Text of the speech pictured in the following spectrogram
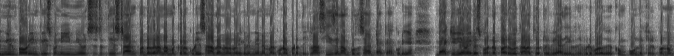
இம்யூன் பவர் இன்க்ரீஸ் பண்ணி இம்யூன் சிஸ்டத்தையும் ஸ்ட்ராங் பண்ணுறதால நமக்கு இருக்கக்கூடிய சாதாரண நோய்களுமே நம்ம குணப்படுத்திக்கலாம். சீசனாக புதுசாக அட்டாக் ஆகக்கூடிய பாக்டீரியா வைரஸ் போன்ற பருவகால தொற்று வியாதிகளிலிருந்து விடுபடுவதற்கும் பூண்டு ஹெல்ப் பண்ணும்.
